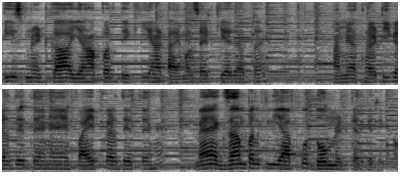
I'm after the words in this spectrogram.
तीस मिनट का यहाँ पर देखिए, यहाँ टाइमर सेट किया जाता है। हम यहाँ थर्टी कर देते हैं फाइव कर देते हैं। मैं एग्ज़ाम्पल के लिए आपको दो मिनट करके दिखाऊँगा।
